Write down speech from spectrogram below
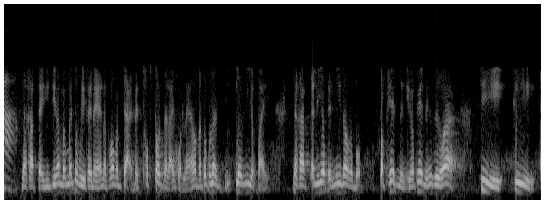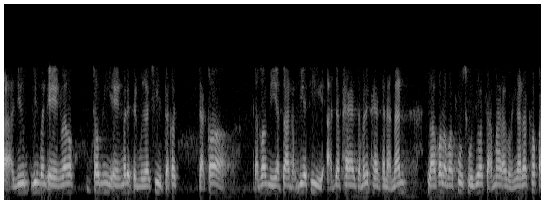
ค่ะนะครับ แต่จริงๆแล้วมันไม่ต้องรีไฟแนนซ์นะเพราะมันจ่ายไปทบต้นไปหลายหนแล้ว มันต้องเลิกเลิกหนี้ออกไป นะครับ อันนี้ก็เป็นหนี้นอกระบบประเภทหนึ่ง อีกประเภทหนึ่งก็คือว่าที่ที่ยืมยืมมันเองแล้วก็เจ้าหนี้เองไม่ได้เป็นมืออาชีพ แต่ก็แต่ก็แต่ก็มีอัตราดอกเบี้ยที่อาจจะแพงแต่ไม่ได้แพงขนาดนั้น เราก็ลองมาพูดคุยที่ว่าสามารถเอาหน่วยงานรัฐเข้าไป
